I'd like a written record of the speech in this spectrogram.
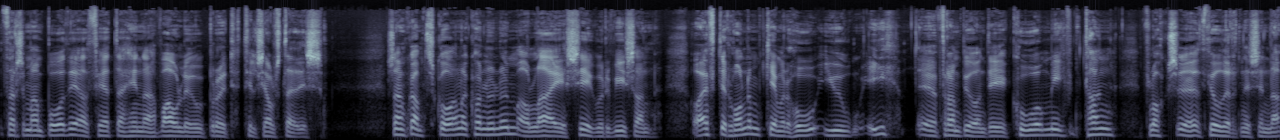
þar sem hann bóði að feta hérna válegu braut til sjálfstæðis. Samkvæmt skoðanakonunum á lagi Sigur Vísan og eftir honum kemur Hú Jú Í frambjóðandi Kuomi Tang flokks eh, þjóðurni sinna.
